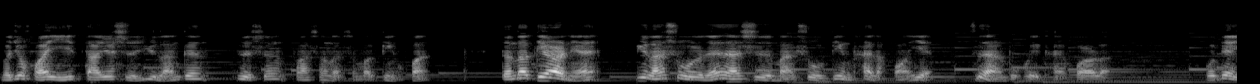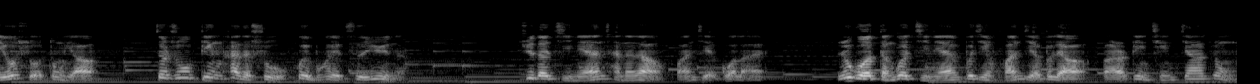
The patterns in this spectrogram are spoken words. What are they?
我就怀疑，大约是玉兰根自身发生了什么病患。等到第二年，玉兰树仍然是满树病态的黄叶，自然不会开花了。我便有所动摇，这株病态的树会不会自愈呢？需得几年才能让缓解过来？如果等过几年，不仅缓解不了，反而病情加重，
